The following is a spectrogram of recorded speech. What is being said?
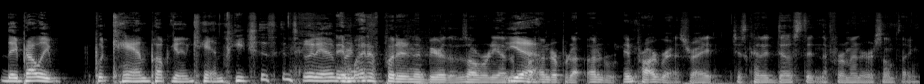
they probably put canned pumpkin and canned peaches into an amber. They might have put it in a beer that was already under, Yeah. under, under in progress, right? Just kind of dosed it in the fermenter or something.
